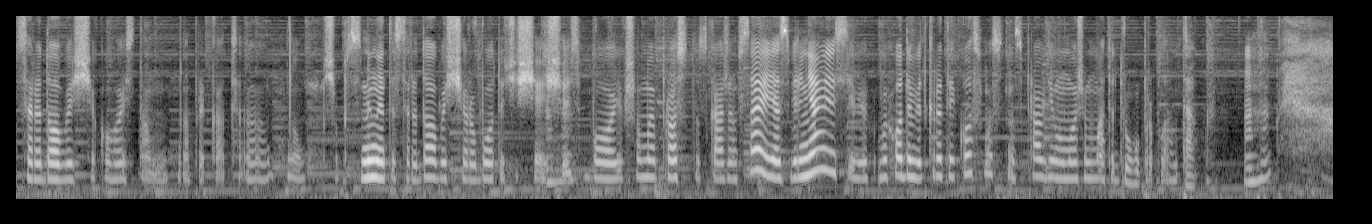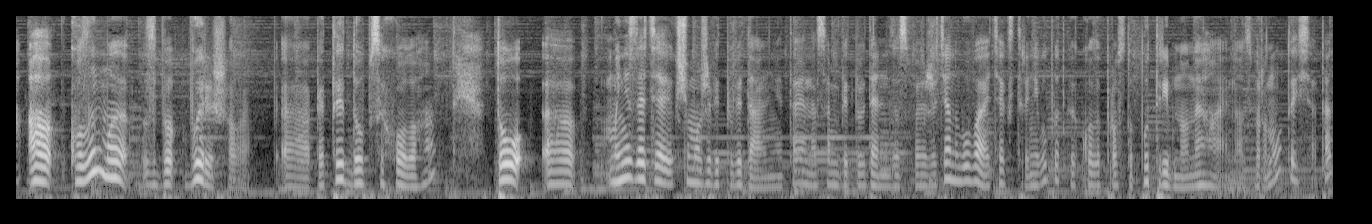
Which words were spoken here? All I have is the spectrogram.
середовище когось там, наприклад, ну, щоб змінити середовище, роботу чи ще щось. Бо якщо ми просто скажемо все, я звільняюсь і виходимо в відкритий космос, насправді ми можемо мати другу проблему. Так. Угу. А коли ми вирішили Е, піти до психолога, то е, мені здається, якщо може відповідальні, та я на саме відповідальні за своє життя, ну бувають екстрені випадки, коли просто потрібно негайно звернутися, так?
